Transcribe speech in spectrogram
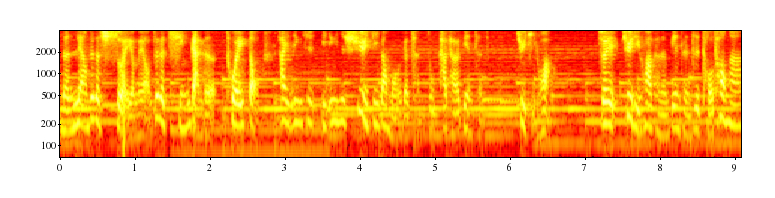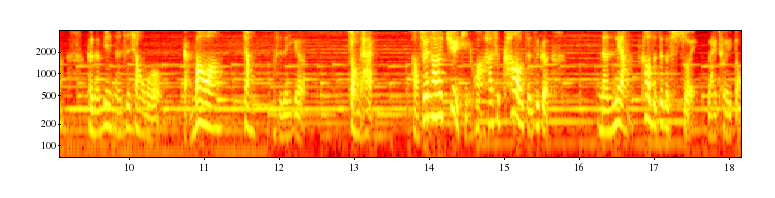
能量，这个水有没有这个情感的推动？它一定是一定是蓄积到某一个程度，它才会变成具体化。所以具体化可能变成是头痛啊，可能变成是像我感冒啊这样子的一个状态。好，所以它会具体化，它是靠着这个能量，靠着这个水来推动。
